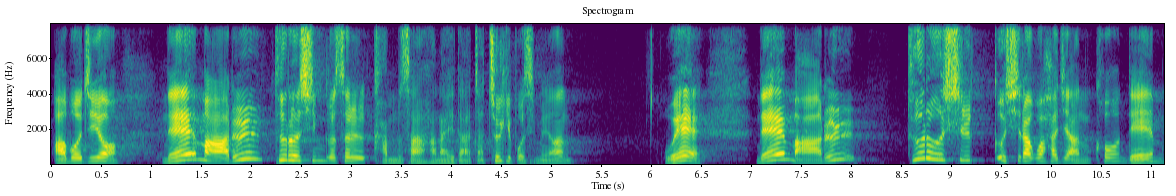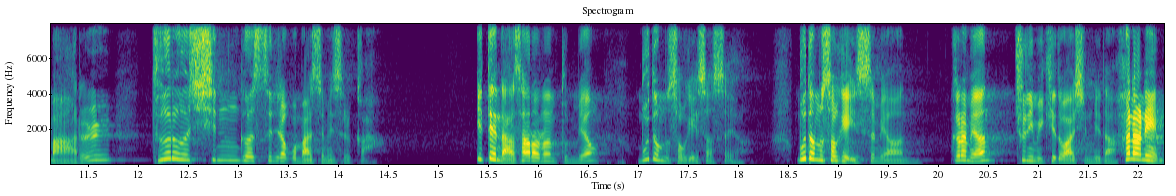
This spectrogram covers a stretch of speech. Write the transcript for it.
아버지여 내 말을 들으신 것을 감사하나이다. 자, 저기 보시면 왜 내 말을 들으실 것이라고 하지 않고 내 말을 들으신 것이라고 말씀했을까? 이때 나사로는 분명 무덤 속에 있었어요. 무덤 속에 있으면 그러면 주님이 기도하십니다. 하나님,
